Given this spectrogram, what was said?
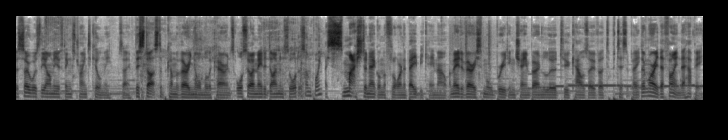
but so was the army of things trying to kill me. So this starts to become a very normal occurrence. Also, I made a diamond sword at some point. I smashed an egg on the floor and a baby came out. I made a very small breeding chamber and lured two cows over to participate. Don't worry, they're fine, they're happy.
